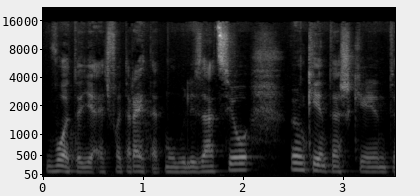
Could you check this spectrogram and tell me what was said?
volt egy, egyfajta rejtett mobilizáció, önkéntesként,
